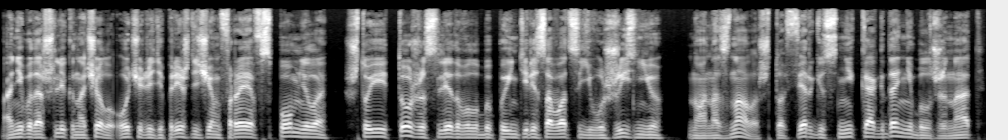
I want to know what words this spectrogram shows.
Они подошли к началу очереди, прежде чем Фрея вспомнила, что ей тоже следовало бы поинтересоваться его жизнью, но она знала, что Фергюс никогда не был женат,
